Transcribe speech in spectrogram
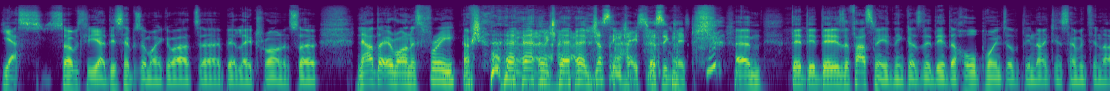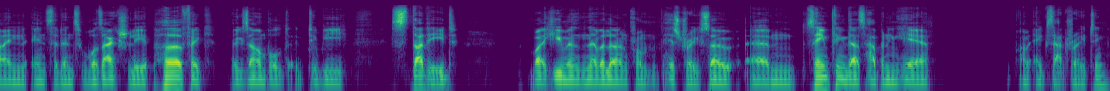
Yes. So obviously, yeah, this episode might go out uh, a bit later on. And so now that Iran is free, just in case, just in case, um, there, there- there is a fascinating thing because the, the, the whole point of the 1979 incident was actually a perfect example to be studied, but humans never learn from history. So um, same thing that's happening here. I'm exaggerating,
